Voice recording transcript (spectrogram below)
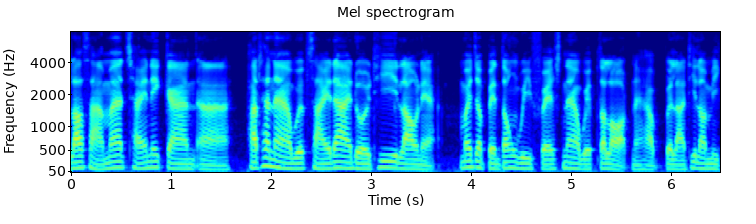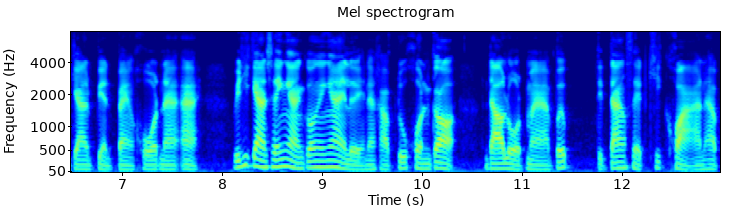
เราสามารถใช้ในการพัฒนาเว็บไซต์ได้โดยที่เราเนี่ย ไม่จำเป็นต้อง refresh หน้าเว็บตลอดนะครับ เวลาที่เรามีการเปลี่ยนแปลงโค้ดนะอะวิธีการใช้งานก็ง่าย ๆเลยนะครับ ทุกคนก็ดาวน์โหลดมาปุ๊บติดตั้งเสร็จคลิกขวานะครับ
